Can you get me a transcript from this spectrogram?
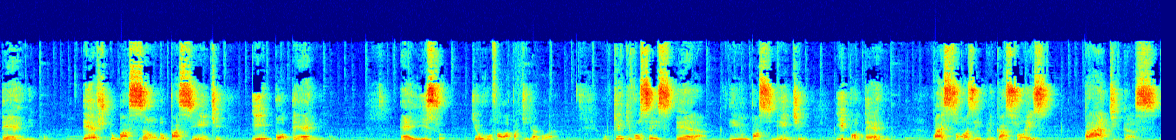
térmico, extubação no paciente hipotérmico. É isso que eu vou falar a partir de agora. O que que você espera em um paciente hipotérmico? Quais são as implicações práticas?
